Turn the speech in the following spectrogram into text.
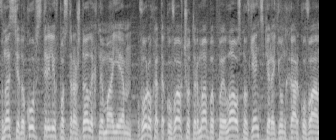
Внаслідок обстрілів постраждалих немає. Ворог атакував чотирма БПЛА Основ'янський район Харкова.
